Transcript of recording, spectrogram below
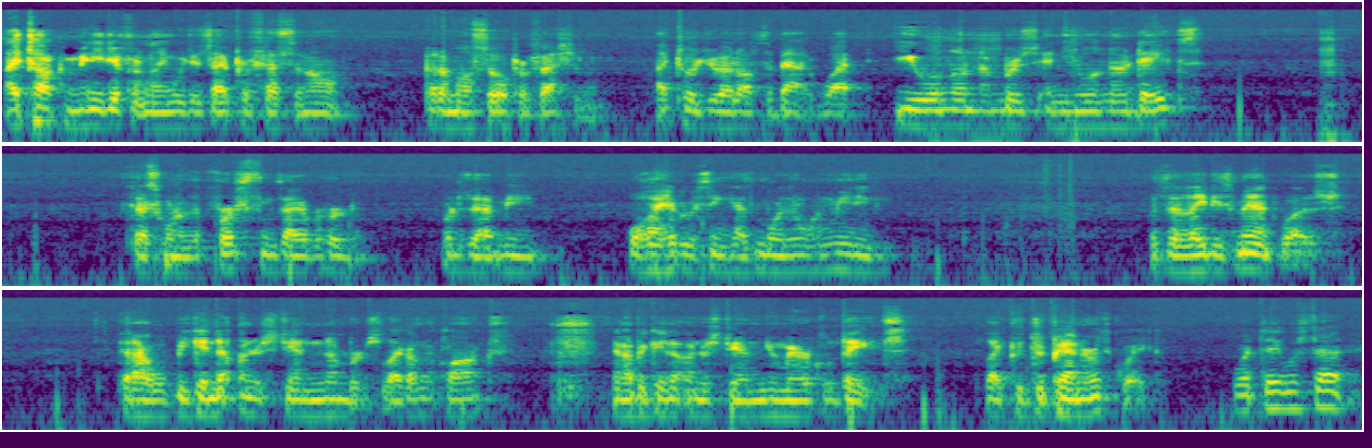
I talk many different languages. I profess in all, but I'm also a professional. I told you right off the bat. What? You will know numbers and you will know dates. That's one of the first things I ever heard. What does that mean? Well, everything has more than one meaning. What the ladies meant was that I will begin to understand numbers, like on the clocks, and I begin to understand numerical dates, like the Japan earthquake. What day was that?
